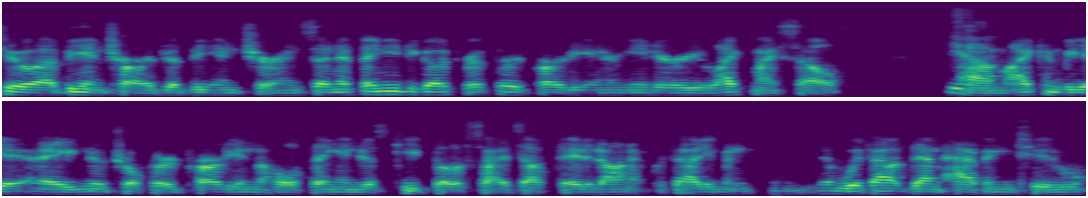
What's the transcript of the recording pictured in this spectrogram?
to uh, be in charge of the insurance. And if they need to go through a third party intermediary like myself, yeah. Um, I can be a, a, neutral third party in the whole thing and just keep both sides updated on it without even without them having to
